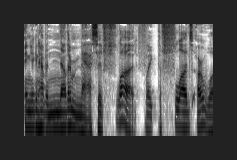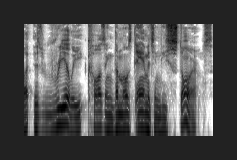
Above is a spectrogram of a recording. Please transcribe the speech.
And you're going to have another massive flood. Like the floods are what is really causing the most damage in these storms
